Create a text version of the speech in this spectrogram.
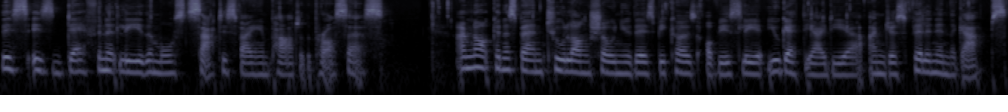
This is definitely the most satisfying part of the process. I'm not going to spend too long showing you this because obviously you get the idea. I'm just filling in the gaps.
